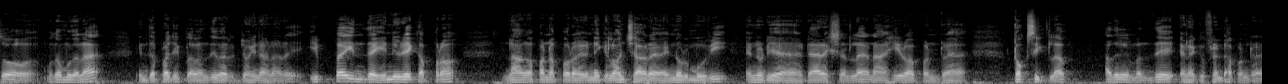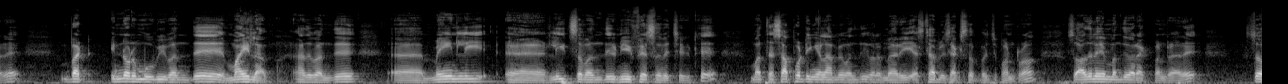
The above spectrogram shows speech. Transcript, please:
ஸோ முத முதலாக இந்த ப்ராஜெக்டில் வந்து இவர் ஜாயின் ஆனார். இப்போ இந்த எண்ணியுரைக்கு அப்புறம் நாங்கள் பண்ண போகிற இன்றைக்கி லான்ச் ஆகிற இன்னொரு மூவி என்னுடைய டைரெக்ஷனில் நான் ஹீரோ பண்ணுற டாக்ஸிக் லவ் அதுலேயும் வந்து எனக்கு ஃப்ரெண்டாக பண்ணுறாரு பட் இன்னொரு மூவி வந்து மை லவ் அது வந்து மெயின்லி லீட்ஸை வந்து நியூ ஃபேஸை வச்சுக்கிட்டு மற்ற சப்போர்ட்டிங் எல்லாமே வந்து இவரை மாதிரி எஸ்டாப்ளிஷ் ஆக்சப் வச்சு பண்ணுறோம் ஸோ அதுலேயும் வந்து இவர் ஆக்ட் பண்ணுறாரு ஸோ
